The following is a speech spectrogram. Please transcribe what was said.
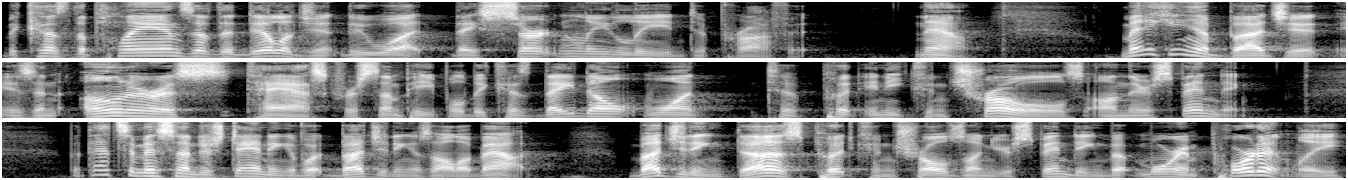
because the plans of the diligent do what? They certainly lead to profit. Now, making a budget is an onerous task for some people because they don't want to put any controls on their spending. But that's a misunderstanding of what budgeting is all about. Budgeting does put controls on your spending, but more importantly,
